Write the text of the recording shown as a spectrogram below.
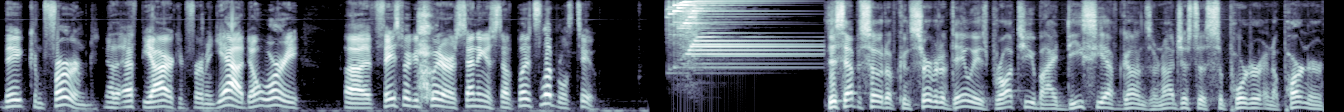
they confirmed. Now the FBI are confirming. Yeah, don't worry. Uh, Facebook and Twitter are sending us stuff, but it's liberals too. This episode of Conservative Daily is brought to you by DCF Guns. They're not just a supporter and a partner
